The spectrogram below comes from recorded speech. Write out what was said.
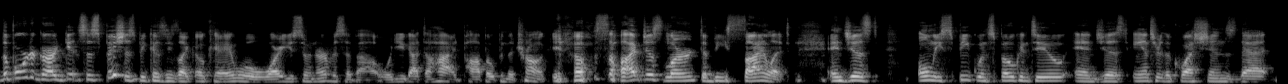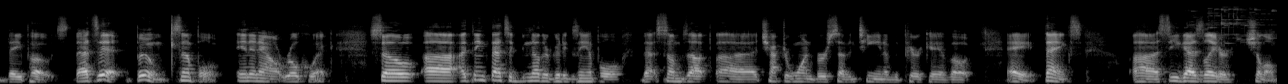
the border guard gets suspicious because he's like, okay, well, what are you so nervous about? What do you got to hide? Pop open the trunk, you know? So I've just learned to be silent and just only speak when spoken to and just answer the questions that they pose. That's it. Boom. Simple. In and out real quick. So uh, I think that's another good example that sums up uh, chapter 1, verse 17 of the Pirkei Avot. Hey, thanks. Uh, see you guys later. Shalom.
